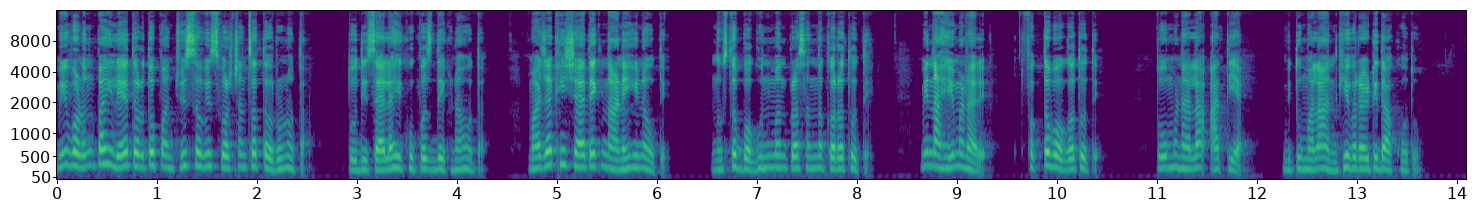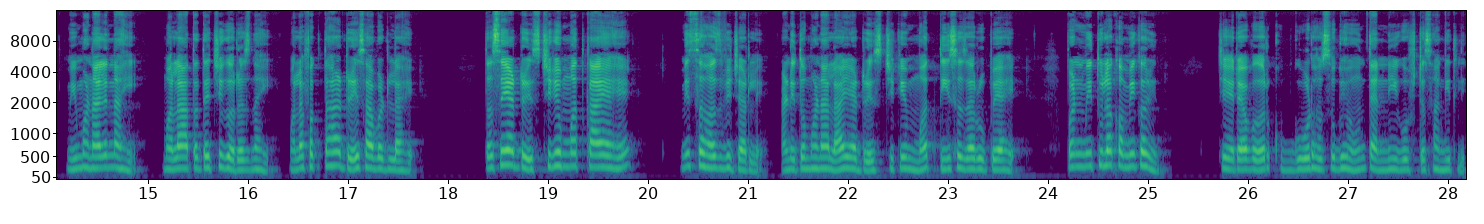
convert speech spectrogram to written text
मी वळून पाहिले तर तो पंचवीस सव्वीस वर्षांचा तरुण होता. तो दिसायलाही खूपच देखणा होता. माझ्या खिशात एक नाणेही नव्हते. नुसतं बघून मन प्रसन्न करत होते. मी नाही म्हणाले फक्त बघत होते. तो म्हणाला आत या मी तुम्हाला आणखी व्हरायटी दाखवतो. मी म्हणाले नाही मला आता त्याची गरज नाही. मला फक्त हा ड्रेस आवडला आहे. तसे या ड्रेसची किंमत काय आहे? मी सहज विचारले आणि तो म्हणाला या ड्रेसची किंमत तीस हजार रुपये आहे. पण मी तुला कमी करीन. चेहऱ्यावर खूप गोड हसू घेऊन त्यांनी ही गोष्ट सांगितली.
